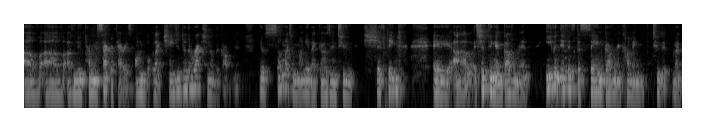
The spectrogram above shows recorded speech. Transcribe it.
of, of of new permanent secretaries, on like changing the direction of the government. There's so much money that goes into shifting a uh, shifting a government, even if it's the same government coming to the like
